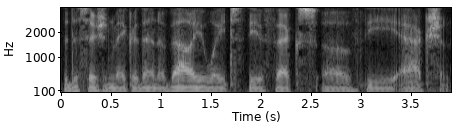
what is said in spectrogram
The decision maker then evaluates the effects of the action.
